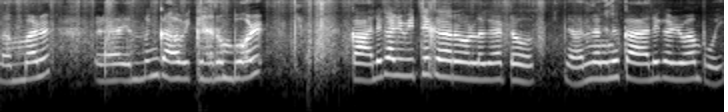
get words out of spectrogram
നമ്മൾ എന്നും കാവി കയറുമ്പോൾ കാൽ കഴുകിയിട്ടേ കയറുള്ളൂ കേട്ടോ. ഞാൻ അങ്ങ് കാൽ കഴുകാൻ പോയി.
